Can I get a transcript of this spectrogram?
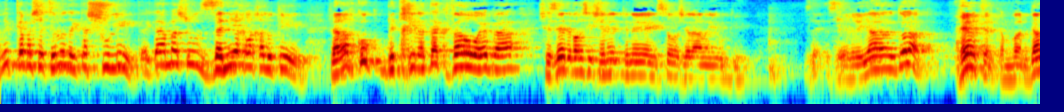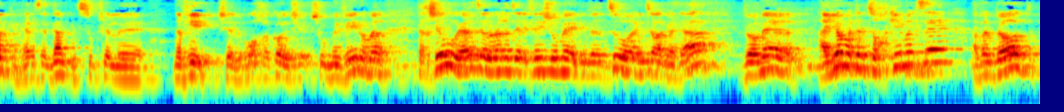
מבין כמה שהציונות הייתה שולית, הייתה משהו זניח לחלוטין. והרב קוק בתחילתה כבר רואה בה שזה דבר שישנה את פני ההיסטוריה של העם היהודי. זה, זה ראייה גדולה. הרצל כמובן, גם כן, הרצל גם כן סוג של אה, נביא, של רוח הקודש, שהוא מבין, אומר, תחשבו, הרצל אומר את זה לפני שהוא מת, אם תרצו, אין זו אגדה, ואומר, היום אתם צוחקים על זה, אבל בעוד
